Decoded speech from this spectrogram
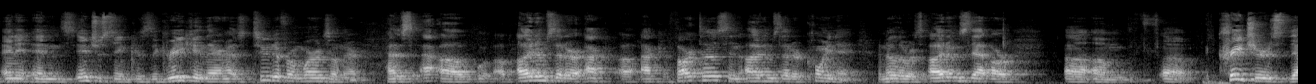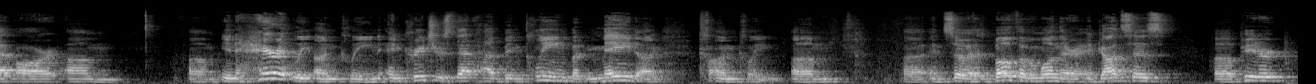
and, it, and it's interesting because the Greek in there has two different words on there. Has uh, uh, items that are ak- uh, akathartos and items that are koine. In other words, items that are uh, um, uh, creatures that are um, um, inherently unclean and creatures that have been clean but made un- unclean. Um, uh, and so it has both of them on there. And God says, uh, Peter,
